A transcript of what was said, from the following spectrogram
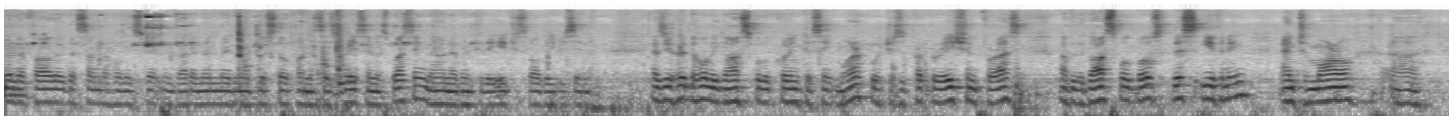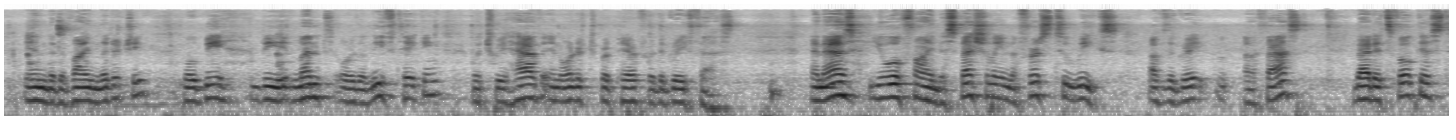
name of the Father, the Son, the Holy Spirit, and God and unmade one bestow upon us His grace and His blessing, now and ever into the ages of all ages. Amen. As you heard the Holy Gospel according to St. Mark, which is a preparation for us of the Gospel both this evening and tomorrow uh, in the Divine Liturgy, will be the Lent or the leaf taking, which we have in order to prepare for the Great Fast. And as you will find, especially in the first two weeks of the Great uh, Fast, that it's focused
